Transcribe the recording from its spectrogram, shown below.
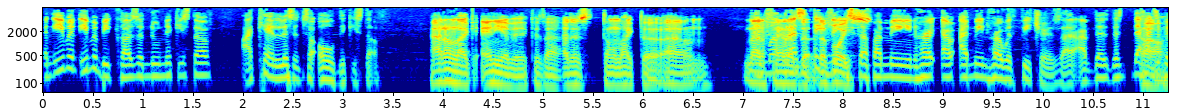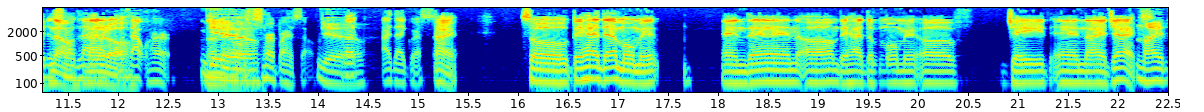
and even even because of new Nicki stuff, I can't listen to old Nicki stuff. I don't like any of it because I, I just don't like the. Um, not And a fan when I of the, say the Nicki voice. stuff. I mean her. I, I mean her with features. I, I, there, there hasn't Oh, been a no, song that not I at like all. without her. Not Yeah. just her by herself. Yeah. But I digress. All right. So they had that moment, and then um, they had the moment of Jade and Nia Jax. Nia-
